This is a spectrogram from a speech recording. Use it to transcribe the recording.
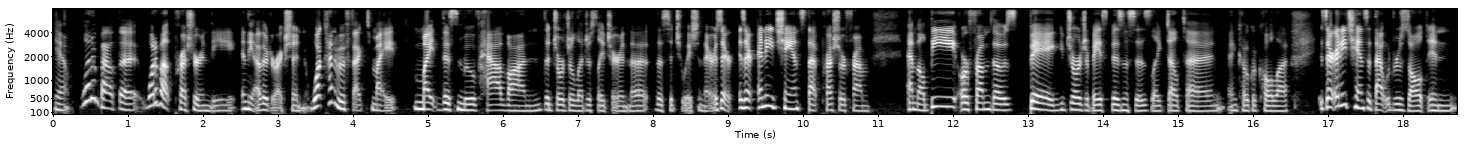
Yeah. What about the what about pressure in the in the other direction? What kind of effect might might this move have on the Georgia legislature and the the situation there? Is there is there any chance that pressure from MLB or from those big Georgia based businesses like Delta and, and Coca Cola, is there any chance that that would result in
